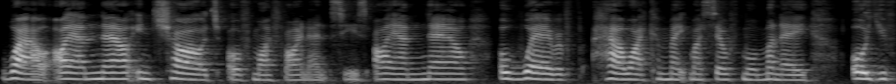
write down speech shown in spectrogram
wow, I am now in charge of my finances. I am now aware of how I can make myself more money or you've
